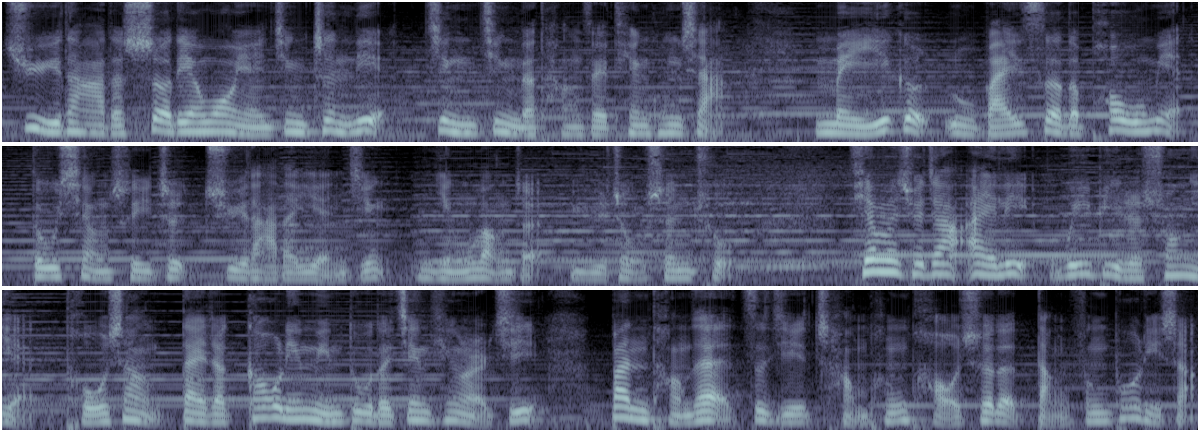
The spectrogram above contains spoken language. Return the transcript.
巨大的射电望远镜阵列静静地躺在天空下，每一个乳白色的抛物面都像是一只巨大的眼睛，凝望着宇宙深处。天文学家艾丽微闭着双眼，头上戴着高灵敏度的监听耳机，半躺在自己敞篷跑车的挡风玻璃上。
